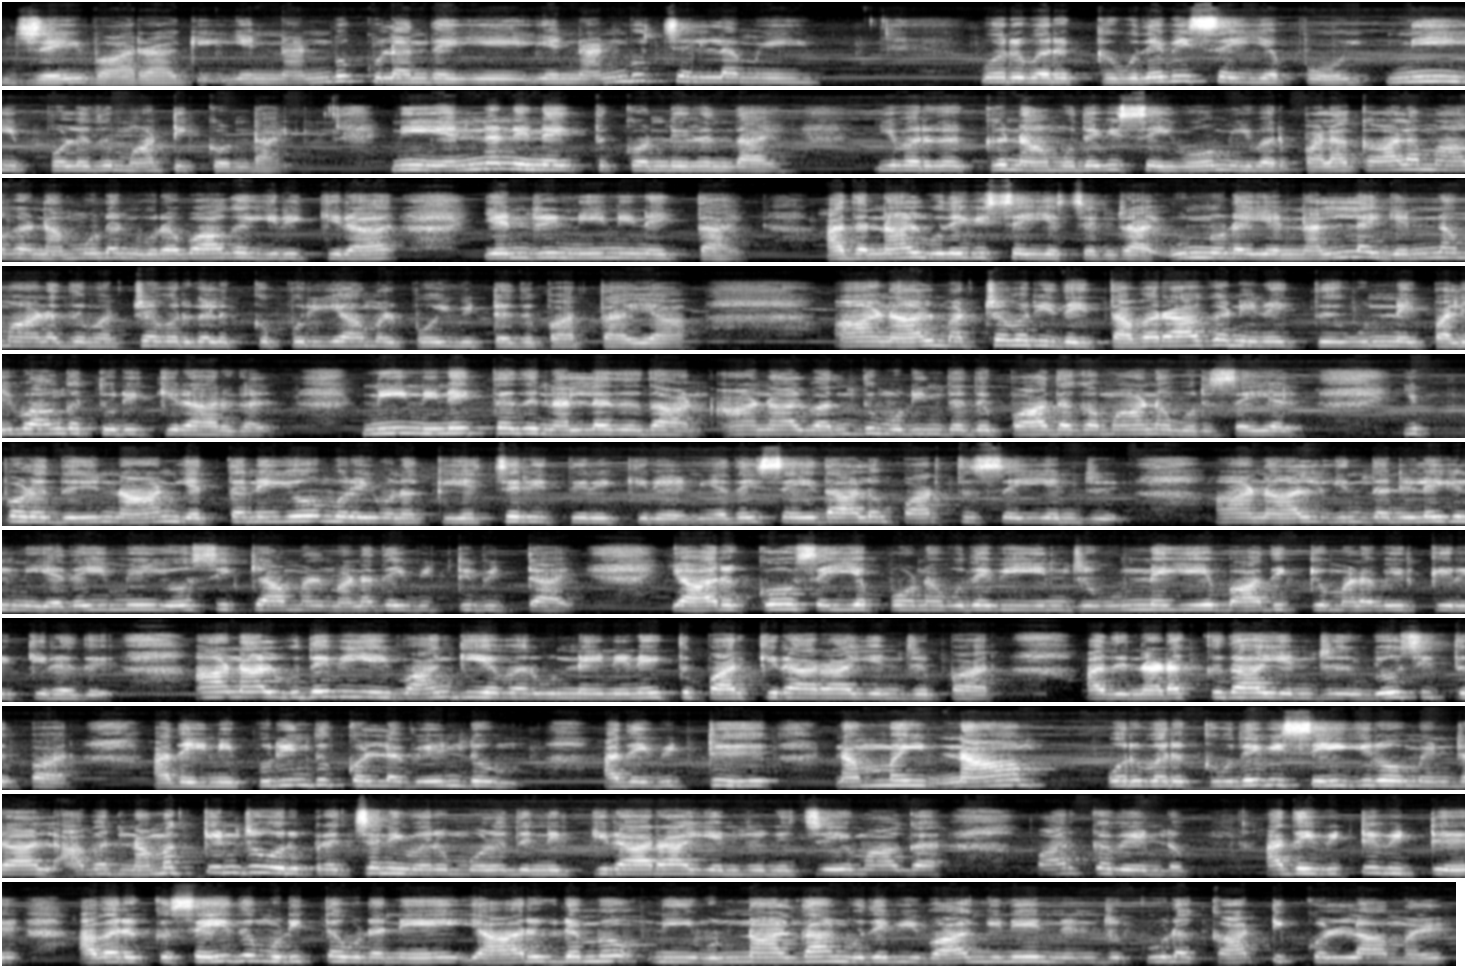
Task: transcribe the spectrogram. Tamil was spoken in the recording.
ஜெய் வாராகி என் அன்பு குழந்தையே என் அன்பு செல்லமே ஒருவருக்கு உதவி செய்ய போய் நீ இப்பொழுது மாட்டிக்கொண்டாய். நீ என்ன நினைத்து கொண்டிருந்தாய்? இவர்களுக்கு நாம் உதவி செய்வோம். இவர் பல காலமாக நம்முடன் உறவாக இருக்கிறார் என்று நீ நினைத்தாய். அதனால் உதவி செய்ய சென்றாய். உன்னுடைய நல்ல எண்ணமானது மற்றவர்களுக்கு புரியாமல் போய்விட்டது பார்த்தாயா? ஆனால் மற்றவர் இதை தவறாக நினைத்து உன்னை பழிவாங்க துடிக்கிறார்கள். நீ நினைத்தது நல்லதுதான். ஆனால் வந்து முடிந்தது பாதகமான ஒரு செயல். இப்பொழுது நான் எத்தனையோ முறை உனக்கு எச்சரித்திருக்கிறேன். எதை செய்தாலும் பார்த்து செய் என்று. ஆனால் இந்த நிலையில் நீ எதையுமே யோசிக்காமல் மனதை விட்டுவிட்டாய் யாருக்கோ செய்யப்போன உதவி இன்று உன்னையே பாதிக்கும் அளவிற்கு இருக்கிறது. ஆனால் உதவியை வாங்கியவர் உன்னை நினைத்து பார்க்கிறாரா என்று பார் அது நடக்குதா என்று யோசித்துப் பார் அதை நீ புரிந்து கொள்ள வேண்டும். அதை விட்டு நம்மை நாம் ஒருவருக்கு உதவி செய்கிறோம் என்றால் அவர் நமக்கென்று ஒரு பிரச்சனை வரும் பொழுது நிற்கிறாரா என்று நிச்சயமாக பார்க்க வேண்டும். அதை விட்டுவிட்டு அவருக்கு செய்து முடித்தவுடனே யாரிடமோ நீ உன்னால் தான் உதவி வாங்கினேன் என்று கூட காட்டிக்கொள்ளாமல்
